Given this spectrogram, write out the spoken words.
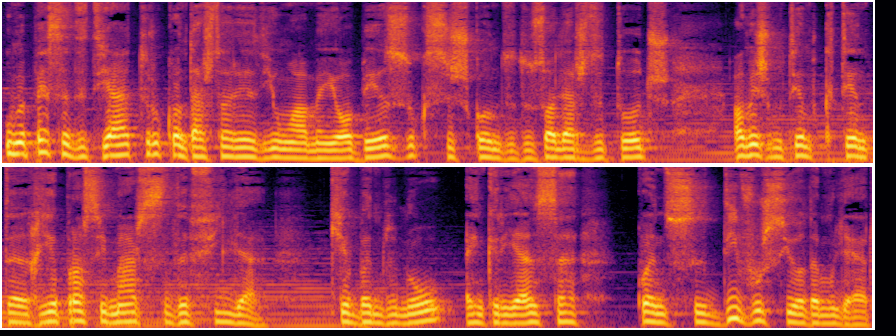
Uma peça de teatro conta a história de um homem obeso que se esconde dos olhares de todos ao mesmo tempo que tenta reaproximar-se da filha que abandonou em criança quando se divorciou da mulher.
